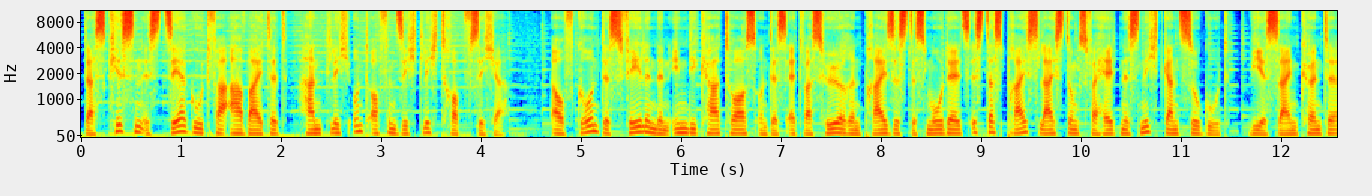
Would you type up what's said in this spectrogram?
Das Kissen ist sehr gut verarbeitet, handlich und offensichtlich tropfsicher. Aufgrund des fehlenden Indikators und des etwas höheren Preises des Modells ist das Preis-Leistungs-Verhältnis nicht ganz so gut, wie es sein könnte,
